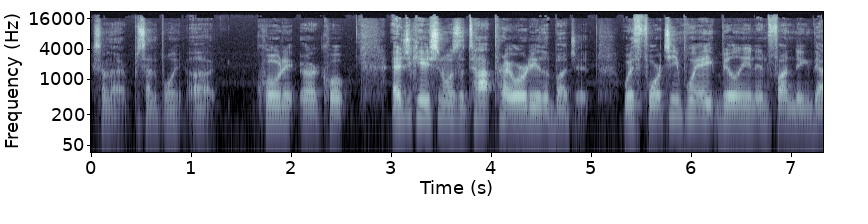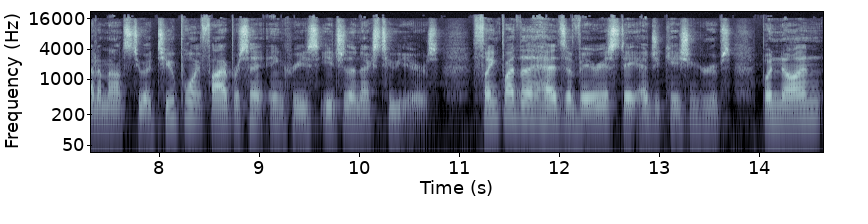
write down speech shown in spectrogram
Some of that beside the point. Uh, quoting or quote education was the top priority of the budget with 14.8 billion in funding that amounts to a 2.5% increase each of the next 2 years flanked by the heads of various state education groups but none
